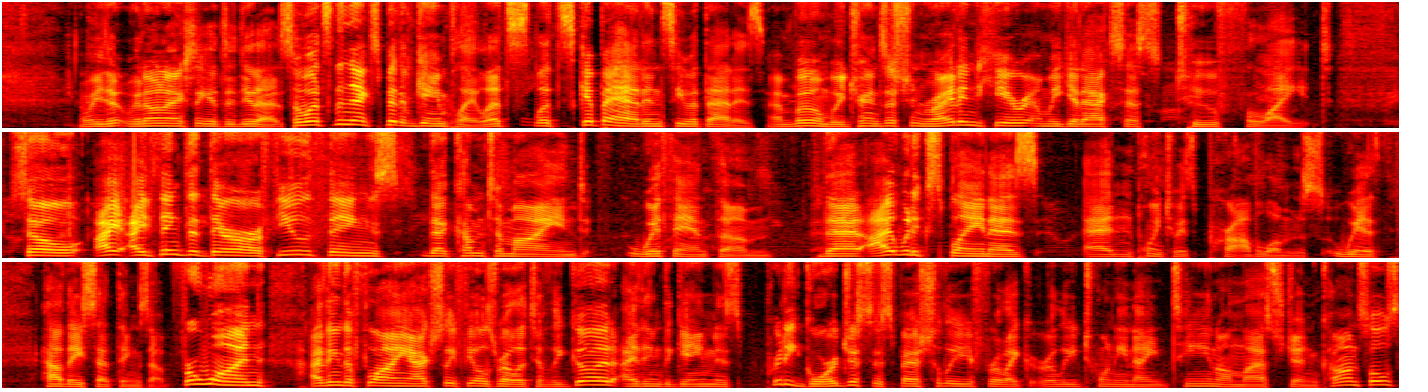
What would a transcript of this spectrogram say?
we do, we don't actually get to do that. So what's the next bit of gameplay? Let's let's skip ahead and see what that is. And boom, we transition right into here and we get access to flight. So I, I think that there are a few things that come to mind with Anthem that I would explain as and point to its problems with how they set things up. For one, I think the flying actually feels relatively good. I think the game is pretty gorgeous, especially for like early 2019 on last gen consoles.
